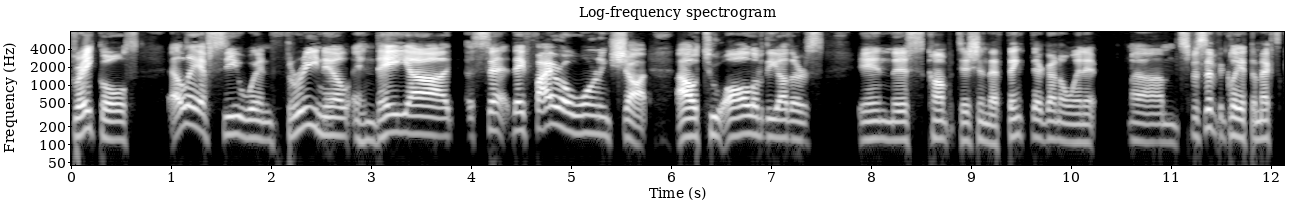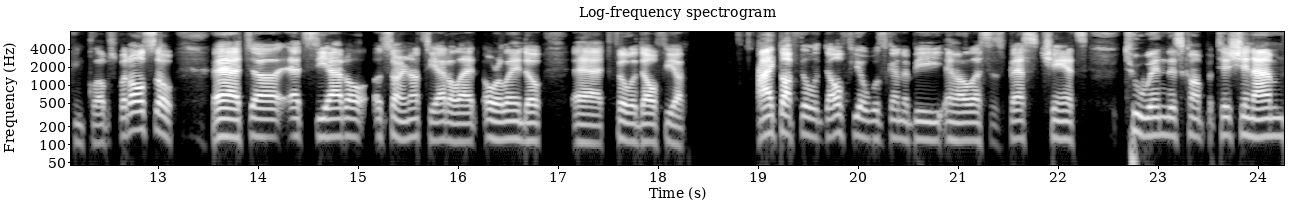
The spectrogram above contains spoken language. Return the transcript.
great goals. LAFC win 3 0, and they uh, set, they fire a warning shot out to all of the others in this competition that think they're going to win it um, specifically at the Mexican clubs, but also at uh, at Seattle. Uh, sorry, not Seattle, at Orlando, at Philadelphia. I thought Philadelphia was going to be MLS's best chance to win this competition. I'm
